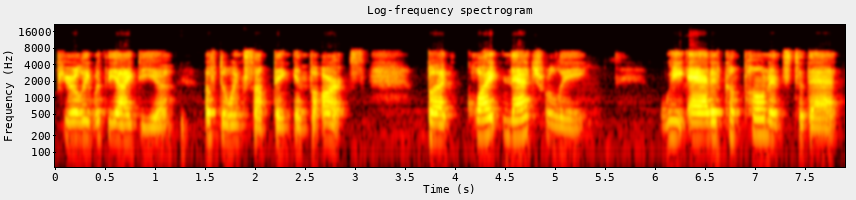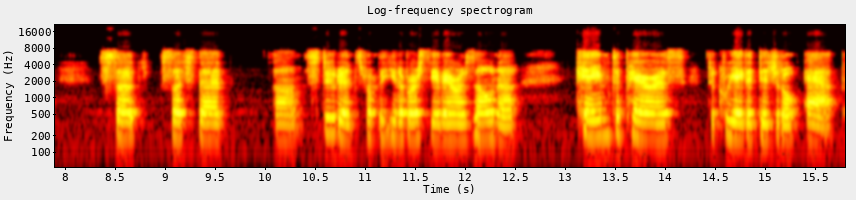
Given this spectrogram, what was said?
purely with the idea of doing something in the arts. But quite naturally, we added components to that, such such that um, students from the University of Arizona came to Paris to create a digital app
